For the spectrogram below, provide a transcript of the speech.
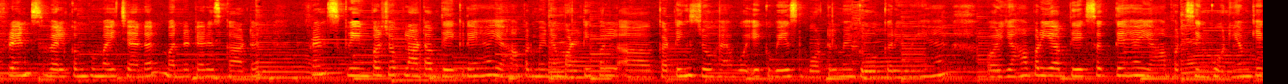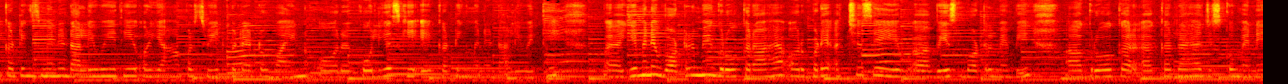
Friends welcome to my channel मन्ना टेरेस गार्डन फ्रेंड्स स्क्रीन पर जो प्लांट आप देख रहे हैं, यहाँ पर मैंने मल्टीपल कटिंग्स जो हैं, वो एक वेस्ट बॉटल में ग्रो करी हुई हैं। और यहाँ पर ये आप देख सकते हैं, यहाँ पर सिंगोनियम की कटिंग्स मैंने डाली हुई थी और यहाँ पर स्वीट पोटैटो वाइन और कोलियस की एक कटिंग मैंने डाली हुई थी। ये मैंने वाटर में ग्रो करा है और बड़े अच्छे से ये वेस्ट बॉटल में भी ग्रो कर कर रहा है, जिसको मैंने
